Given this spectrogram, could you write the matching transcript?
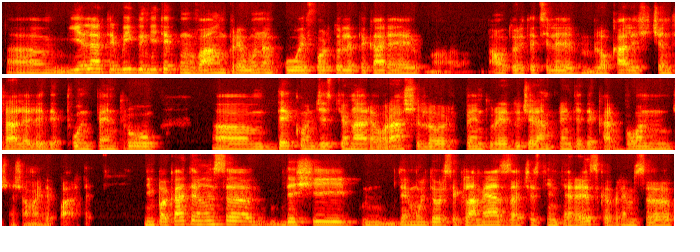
Um, ele ar trebui gândite cumva împreună cu eforturile pe care uh, autoritățile locale și centrale le depun pentru um, decongestionarea orașelor, pentru reducerea amprentei de carbon și așa mai departe. Din păcate însă, deși de multe ori se clamează acest interes, că vrem să uh,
